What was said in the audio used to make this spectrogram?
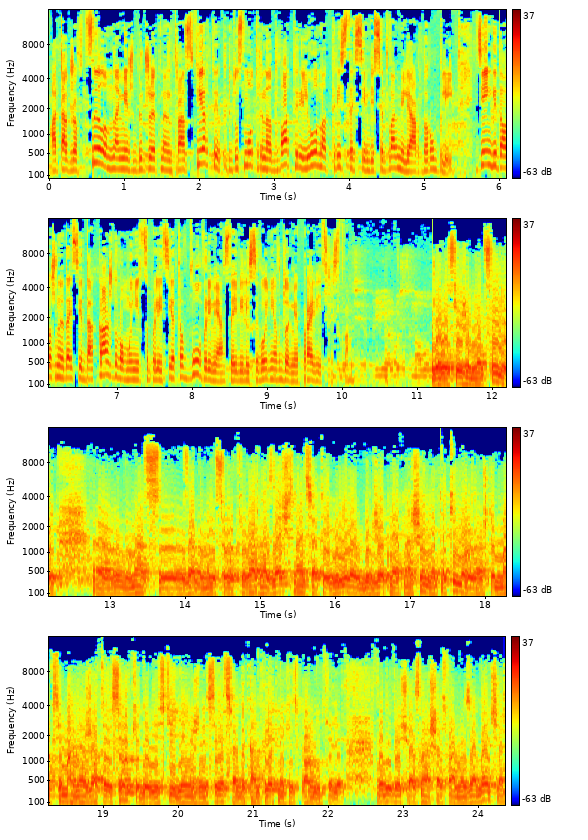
а также в целом на межбюджетные трансферты предусмотрено 2 триллиона 372 миллиарда рублей. Деньги должны дойти до каждого муниципалитета это вовремя, заявили сегодня в Доме правительства. Для достижения целей э, у нас э, заданные сроки. Важная задача становится отрегулировать бюджетные отношения таким образом, чтобы максимально сжатые сроки довести денежные средства до конкретных исполнителей. Вот это сейчас наша с вами задача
